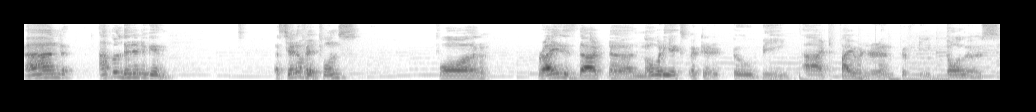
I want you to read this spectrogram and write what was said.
And Apple did it again. A set of headphones for price that uh, nobody expected it to be at $550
